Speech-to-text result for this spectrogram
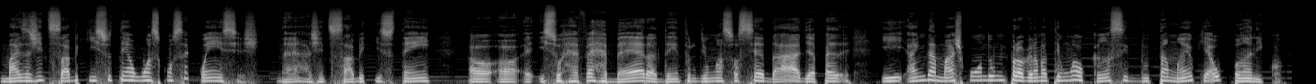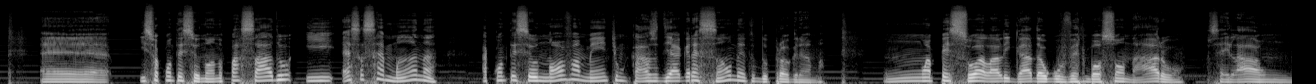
mas a gente sabe que isso tem algumas consequências, né? A gente sabe que isso tem uh, isso reverbera dentro de uma sociedade e ainda mais quando um programa tem um alcance do tamanho que é o pânico. É, isso aconteceu no ano passado e essa semana aconteceu novamente um caso de agressão dentro do programa. Uma pessoa lá ligada ao governo Bolsonaro, sei lá, um.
